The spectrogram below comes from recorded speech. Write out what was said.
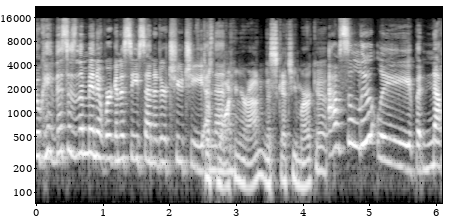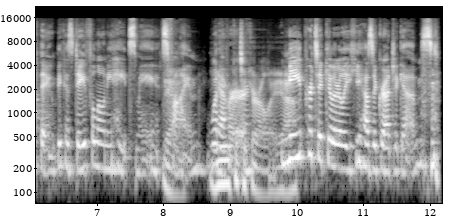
okay, this is the minute we're going to see Senator Chuchi. Just and then. walking around in a sketchy market. Absolutely, but nothing because Dave Filoni hates me. It's Yeah. fine. You Whatever. particularly. Yeah. Me particularly, he has a grudge against.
